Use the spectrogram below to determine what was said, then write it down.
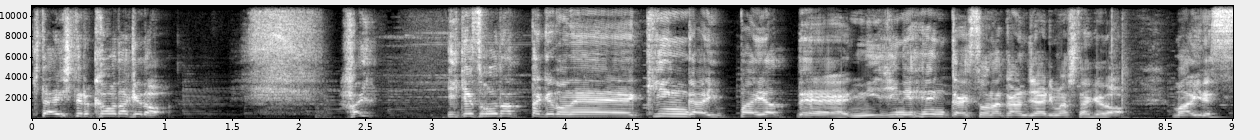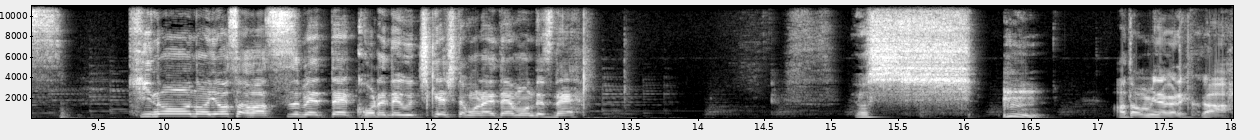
期待してる顔だけど、はい。いけそうだったけどね、金がいっぱいあって、虹に変化しそうな感じありましたけど、まあいいです。昨日の良さはすべてこれで打ち消してもらいたいもんですね。よし。頭見ながら行くか。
